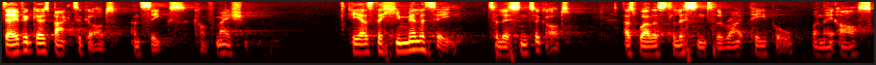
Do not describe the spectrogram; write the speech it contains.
David goes back to God and seeks confirmation. He has the humility to listen to God, as well as to listen to the right people when they ask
